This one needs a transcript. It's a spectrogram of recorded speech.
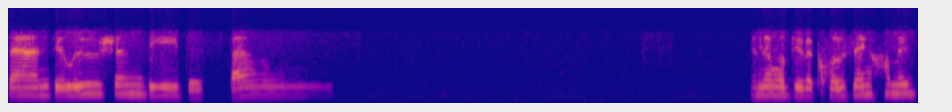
and delusion be dispelled. And then we'll do the closing homage.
